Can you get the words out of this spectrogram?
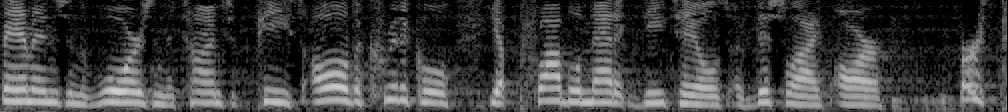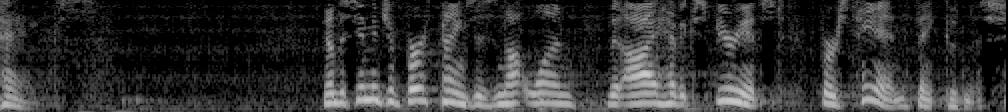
famines and the wars and the times of peace, all the critical yet problematic details of this life are birth pangs. Now, this image of birth pangs is not one that I have experienced firsthand, thank goodness.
